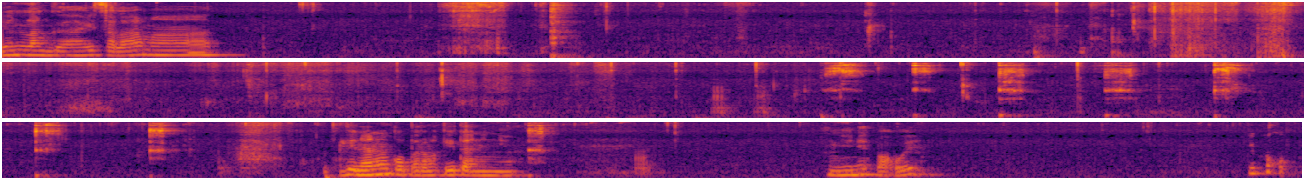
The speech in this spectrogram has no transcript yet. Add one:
Yun lang guys, salamat. Ginanon ko para makita ninyo. Ang init pa ako eh. Di ba ko?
